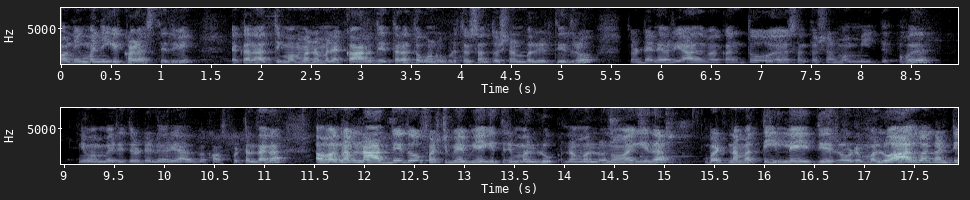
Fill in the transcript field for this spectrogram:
ಅವ್ನಿಗೆ ಮನೆಗೆ ಕಳಿಸ್ತಿದ್ವಿ. ಯಾಕಂದ್ರೆ ಅತ್ತಿ ಮಾಮನ ಮನೆ ಕಾರದ ಈ ಥರ ತೊಗೊಂಡು ಹೋಗ್ಬಿಡ್ತೀವಿ ಸಂತೋಷ್ ನನ್ನ ಇರ್ತಿದ್ರು. ಸೊ ಡೆಲಿವರಿ ಆಗ್ಬೇಕಂತೂ ಸಂತೋಷ್ ಅವ್ರ ಮಮ್ಮಿ ಇದ್ದರು ಹೌದು. ನಿಮ್ಮ ಮಮ್ಮಿ ಇದ್ರು ಡೆಲಿವರಿ ಆಗ್ಬೇಕು ಹಾಸ್ಪಿಟಲ್ದಾಗ ಅವಾಗ ನಮ್ಮ ನಾದ್ನಿದು ಫಸ್ಟ್ ಬೇಬಿ ಆಗಿತ್ತು ಮಲ್ಲು. ನಮ್ಮ ಮಲ್ಲುನೂ ಆಗಿದ. ಬಟ್ ನಮ್ಮ ಅತ್ತಿ ಇಲ್ಲೇ ಇದ್ದೀರಿ ನೋಡ್ರಿ. ಮಲ್ಲು ಆದ್ಬೇಕಂಟಿ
